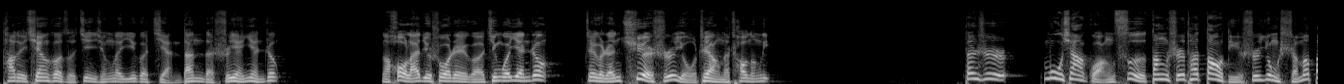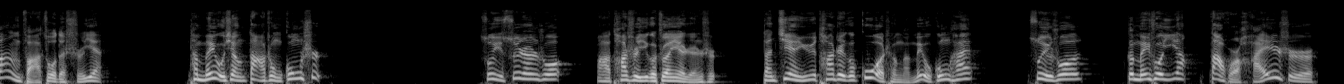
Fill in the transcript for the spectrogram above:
他对千鹤子进行了一个简单的实验验证。那后来就说，这个经过验证，这个人确实有这样的超能力。但是木下广次当时他到底是用什么办法做的实验？他没有向大众公示。所以，虽然说啊，他是一个专业人士，但鉴于他这个过程啊没有公开，所以说跟没说一样，大伙儿还是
